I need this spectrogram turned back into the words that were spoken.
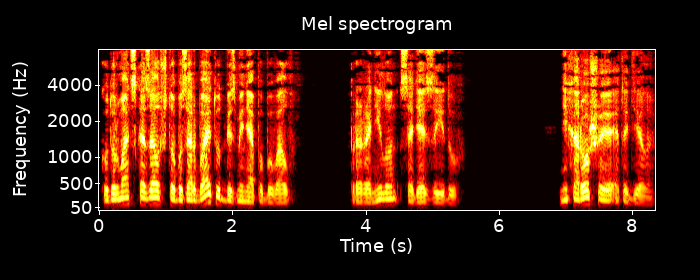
Кудурмат сказал, что Базарбай тут без меня побывал. Проронил он, садясь за еду. Нехорошее это дело.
